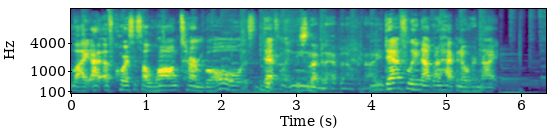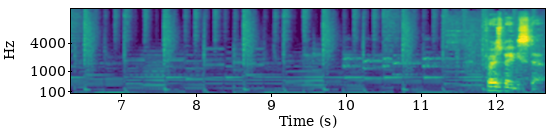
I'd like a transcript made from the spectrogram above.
like I, of course it's a long-term goal. It's definitely yeah, it's not gonna happen overnight. Definitely not gonna happen overnight. First baby step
